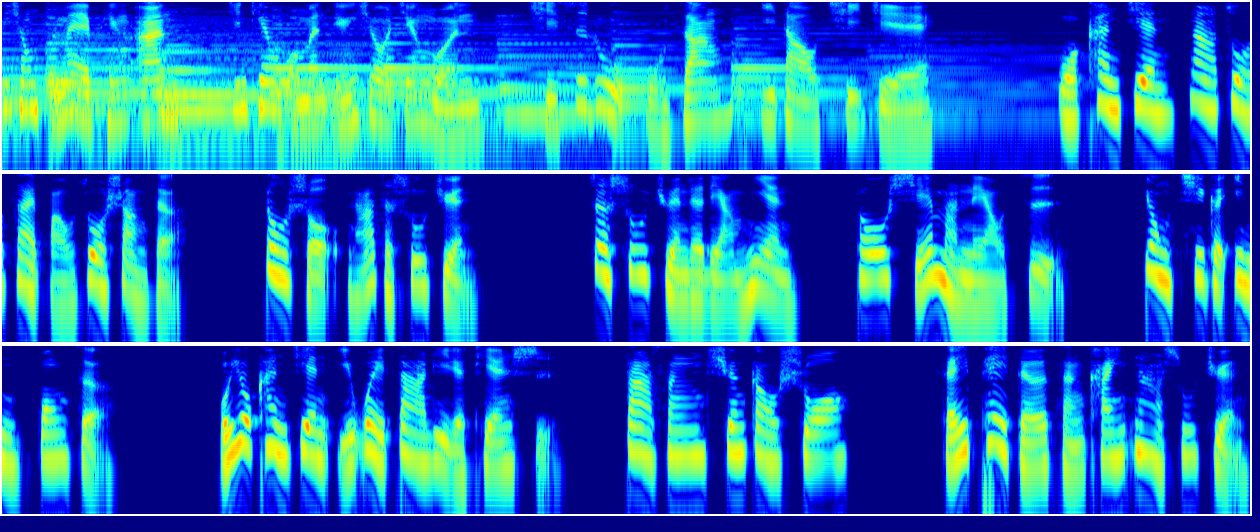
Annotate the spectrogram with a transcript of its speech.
弟兄姊妹平安，今天我们灵修经文启示录五章一到七节。我看见那坐在宝座上的，右手拿着书卷，这书卷的两面都写满了字，用七个印封着。我又看见一位大力的天使，大声宣告说：“谁配得展开那书卷，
